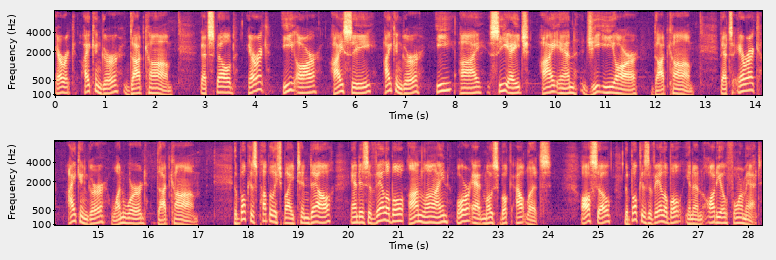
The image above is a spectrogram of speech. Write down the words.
ericeichinger.com. That's spelled Eric, E R I C, Eichinger, E I C H I N G E R dot com. That's Eric Eichinger, one word, dot com. The book is published by Tyndale and is available online or at most book outlets. Also, the book is available in an audio format.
